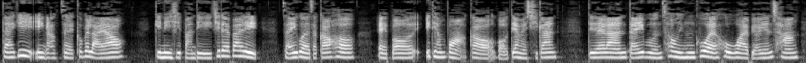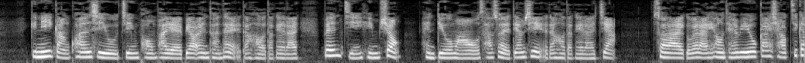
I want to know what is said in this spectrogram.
台语音乐节，搁要来哦。今年是办伫即礼拜日，十一月十九号下晡一点半到五点的时间，伫个咱台语文创园区的户外表演场。今年同款是有真澎湃的表演团体，会当互大家来免钱欣赏，现场嘛有茶水点心，会当互大家来食。刷来各位来向听众介绍，这个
